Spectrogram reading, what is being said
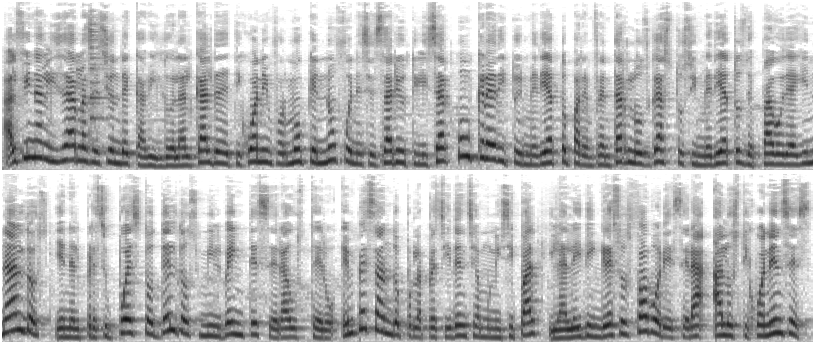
Al finalizar la sesión de Cabildo, el alcalde de Tijuana informó que no fue necesario utilizar un crédito inmediato para enfrentar los gastos inmediatos de pago de aguinaldos y en el presupuesto del 2020 será austero, empezando por la presidencia municipal y la ley de ingresos favorecerá a los tijuanenses.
